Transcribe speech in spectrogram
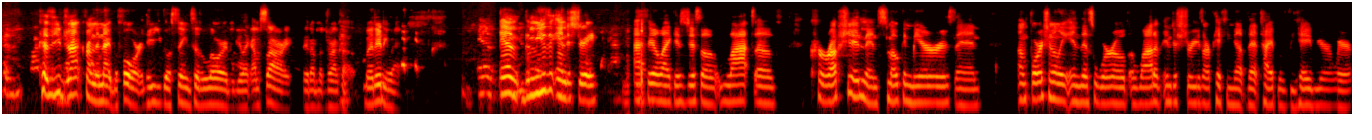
Because you drank from the night before, then you go sing to the Lord and be like, "I'm sorry that I'm a drunk hoe." But anyway, and the music industry, I feel like is just a lot of corruption and smoke and mirrors. And unfortunately, in this world, a lot of industries are picking up that type of behavior where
